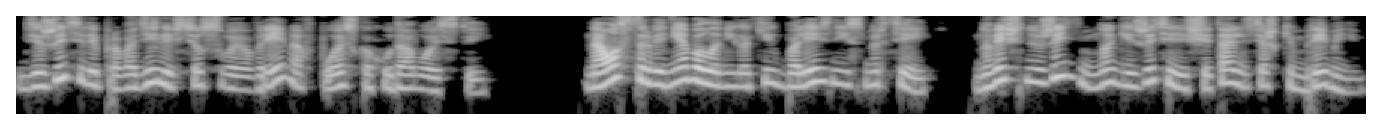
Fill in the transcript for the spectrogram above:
где жители проводили все свое время в поисках удовольствий. На острове не было никаких болезней и смертей, но вечную жизнь многие жители считали тяжким бременем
